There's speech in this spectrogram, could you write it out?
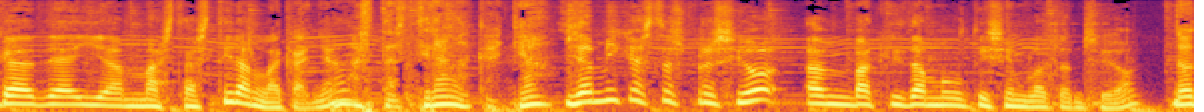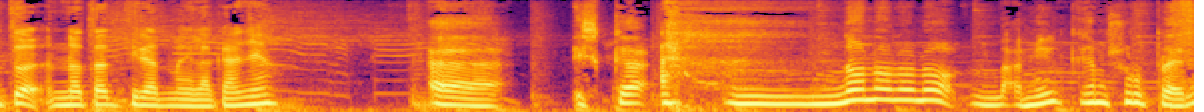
que deia m'estàs tirant la canya? M'estàs tirant la canya. I a mi aquesta expressió em va cridar moltíssim l'atenció. No no t'han tirat mai la canya? Eh, és que... No, no, no, no. A mi el que em sorprèn...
